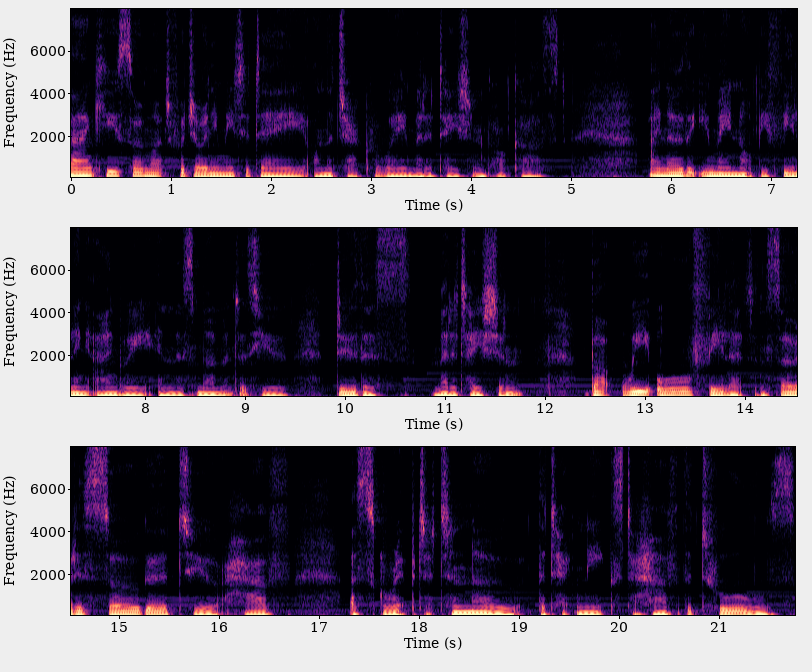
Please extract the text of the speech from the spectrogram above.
Thank you so much for joining me today on the Chakra Way Meditation Podcast. I know that you may not be feeling angry in this moment as you do this meditation, but we all feel it. And so it is so good to have a script, to know the techniques, to have the tools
